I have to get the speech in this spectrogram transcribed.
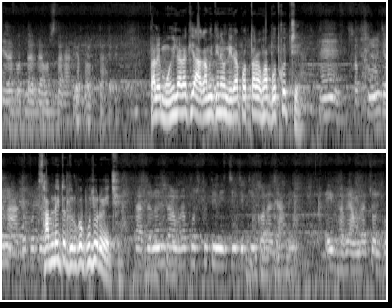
নিরাপত্তার ব্যবস্থা রাখা দরকার। তাহলে মহিলারা কি আগামী দিনেও নিরাপত্তার অভাব বোধ করছে? হ্যাঁ সবসময় যেন আগে সামনেই তো দুর্গাপুজো রয়েছে। তার জন্যই তো আমরা প্রস্তুতি নিচ্ছি যে কি করা যাবে। এইভাবে আমরা চলবো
